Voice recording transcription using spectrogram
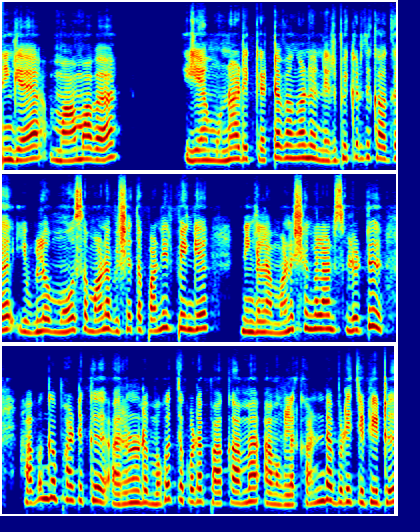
நீங்கள் மாமாவை என் முன்னாடி கெட்டவங்கன்னு நிரூபிக்கிறதுக்காக இவ்வளோ மோசமான விஷயத்த பண்ணியிருப்பீங்க நீங்களா மனுஷங்களான்னு சொல்லிட்டு அவங்க பாட்டுக்கு அருணோட முகத்தை கூட பார்க்காம அவங்கள கண்டபடி திட்டிட்டு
